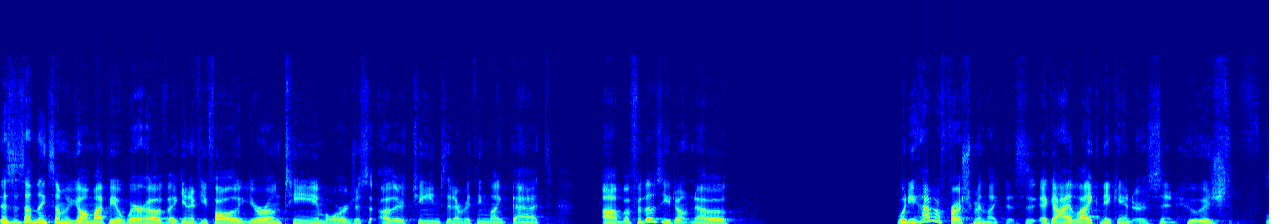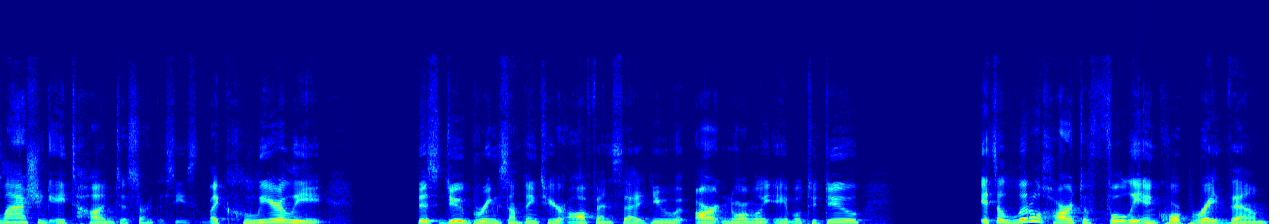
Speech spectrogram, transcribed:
This is something some of y'all might be aware of. Again, if you follow your own team or just other teams and everything like that. Uh, but for those of you who don't know, when you have a freshman like this, a guy like Nic Anderson, who is flashing a ton to start the season, like clearly this dude brings something to your offense that you aren't normally able to do it's a little hard to fully incorporate them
